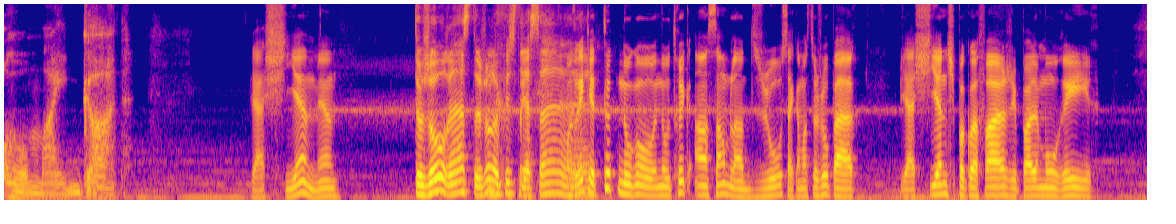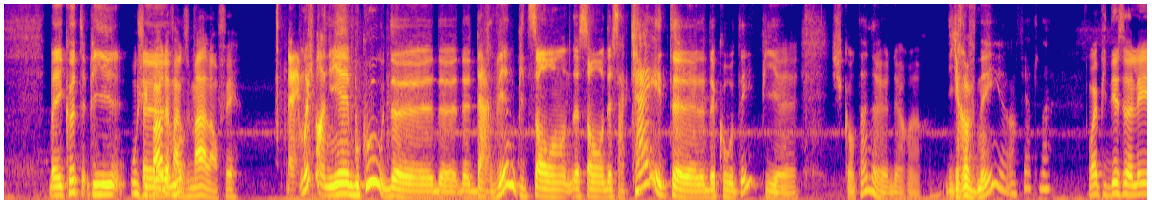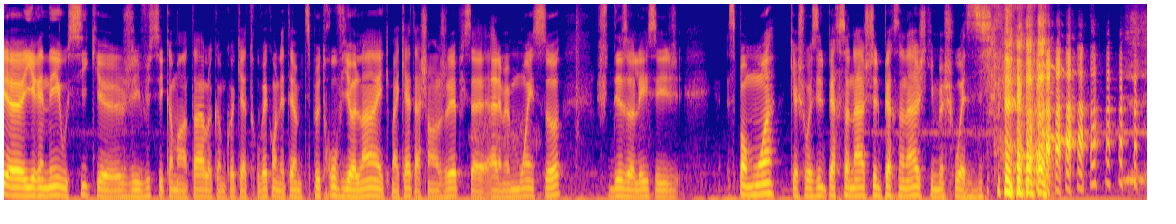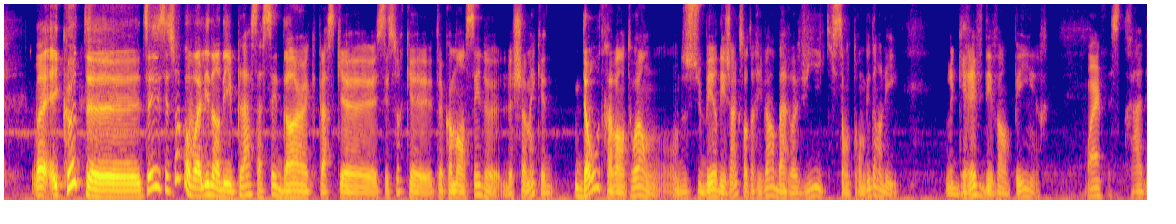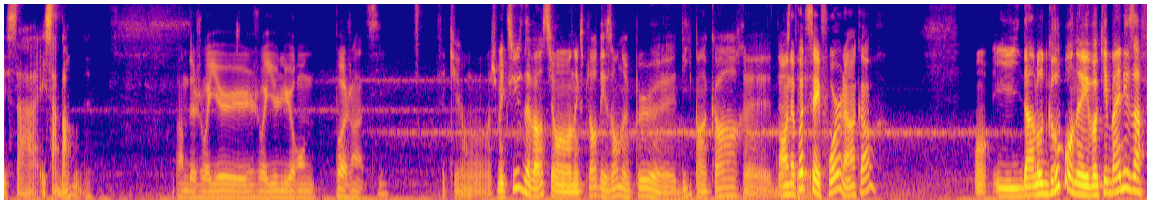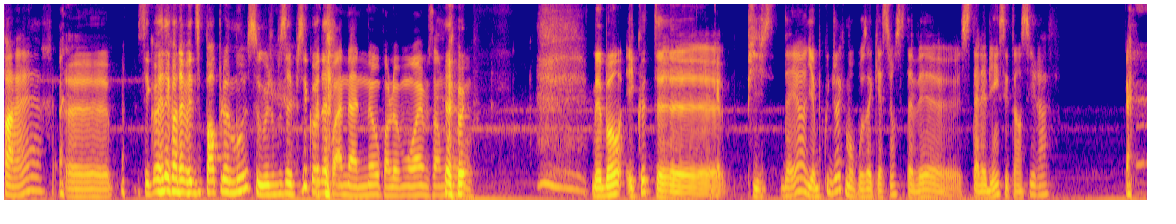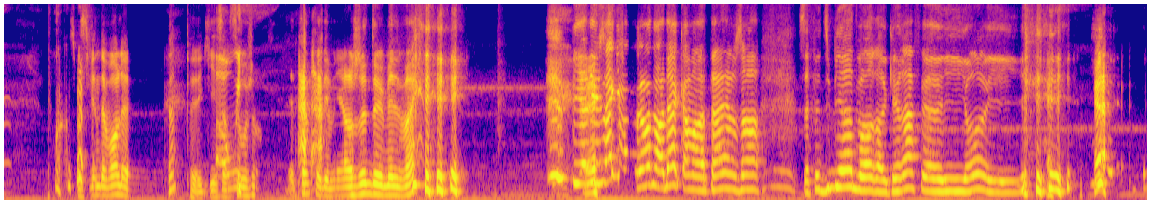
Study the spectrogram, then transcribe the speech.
Oh my god. La chienne, man. Toujours, hein? C'est toujours un peu stressant. On dirait que tous nos, nos trucs ensemble en duo, ça commence toujours par la chienne, je sais pas quoi faire, j'ai peur de mourir. Ben écoute, puis. Ou j'ai peur euh, de faire moi- du mal, en fait. Ben, moi, je m'ennuyais beaucoup de, de, de Darwin, puis de, son, de, son, de sa quête euh, de côté. Puis euh, je suis content de, revenir, en fait. Là. Ouais, puis désolé, euh, Irénée aussi, que j'ai vu ses commentaires, là, comme quoi qu'elle trouvait qu'on était un petit peu trop violent et que ma quête a changé, puis qu'elle aimait moins ça. Je suis désolé, c'est. C'est pas moi qui ai choisi le personnage, c'est le personnage qui me choisit. Ben, écoute, euh, tu sais, c'est sûr qu'on va aller dans des places assez dark parce que c'est sûr que tu as commencé le, le chemin que d'autres avant toi ont, ont dû subir, des gens qui sont arrivés en Barovie et qui sont tombés dans les, les griffes des vampires. Ouais. Strad et sa, et sa bande. Bande de joyeux, joyeux lurons pas gentils. Fait que on- je m'excuse d'avance si on explore des zones un peu euh, deep encore. euh, de On n'a pas de safe word hein, encore? on- il- dans l'autre groupe, on a évoqué bien des affaires. Euh, c'est quoi qu'on avait dit pamplemousse ou je ne sais plus c'est quoi? Pas le moi, il me semble. Mais bon, écoute. euh. Puis d'ailleurs, il y a beaucoup de gens qui m'ont posé la question si t'avais, euh, si t'allais bien ces temps-ci, Raph. C'est parce qu'ils viennent de voir le top qui est Ah sorti oui. aujourd'hui. Le top des meilleurs jeux de 2020. Puis il y a des gens qui m'ont vraiment demandé en commentaire, genre, ça fait du bien de voir euh, que Raph, euh, il, oh, il...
